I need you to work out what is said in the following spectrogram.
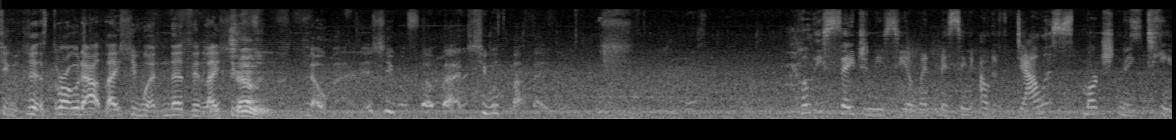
She was just thrown out like she wasn't nothing, like she was nobody. She was somebody. She was my baby. Police say Janeecia went missing out of Dallas March 19th.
